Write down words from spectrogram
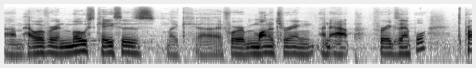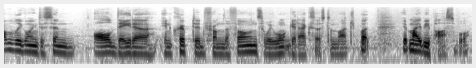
Um, however, in most cases, like uh, if we're monitoring an app, for example, it's probably going to send all data encrypted from the phone, so we won't get access to much, but it might be possible.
